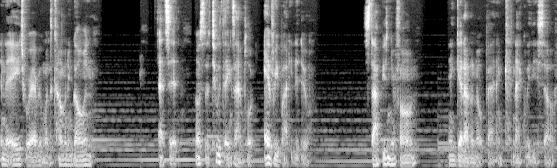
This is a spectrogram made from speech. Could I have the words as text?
In the age where everyone's coming and going, that's it. Those are the two things I implore everybody to do. Stop using your phone and get out a notepad and connect with yourself.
